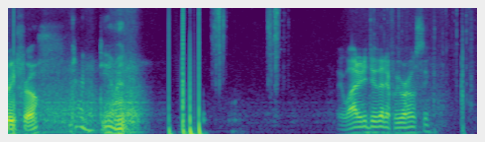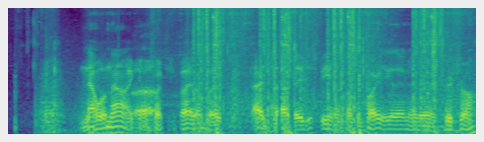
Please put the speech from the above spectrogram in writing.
Free throw. God damn it. Wait, why did he do that if we were hosting? Now, well, now I can Uh. fucking fight them, but I thought they'd just be in a fucking party together and they're free throw.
